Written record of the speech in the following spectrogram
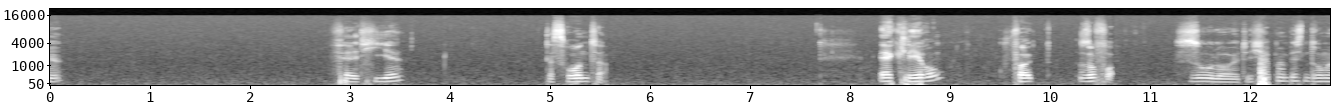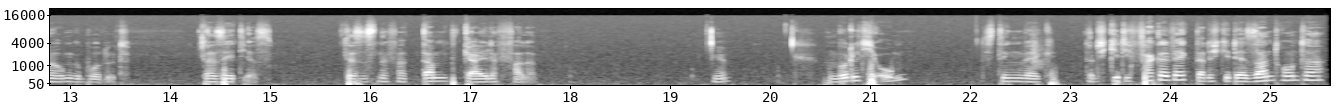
ja, fällt hier das runter. Erklärung folgt sofort. So Leute, ich habe mal ein bisschen drumherum gebuddelt. Da seht ihr es. Das ist eine verdammt geile Falle. Ja. Man buddelt hier oben das Ding weg. Dadurch geht die Fackel weg, dadurch geht der Sand runter,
